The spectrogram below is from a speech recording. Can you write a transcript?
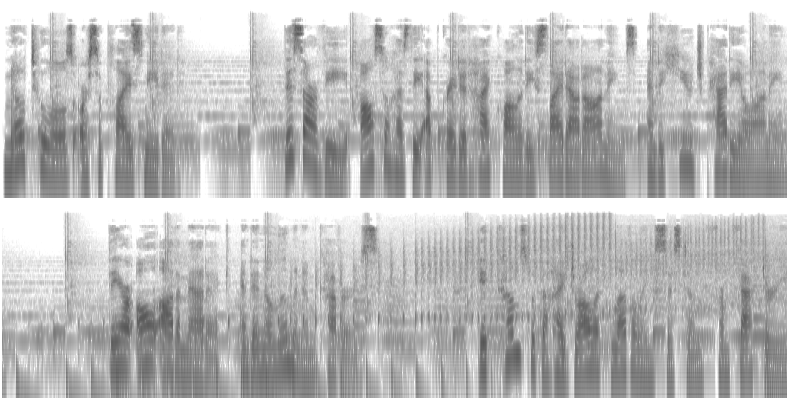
No tools or supplies needed. This RV also has the upgraded high-quality slide-out awnings and a huge patio awning. They are all automatic and in aluminum covers. It comes with a hydraulic leveling system from factory.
